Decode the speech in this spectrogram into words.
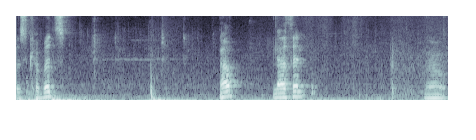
As cupboards. Nope, nothing. No.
